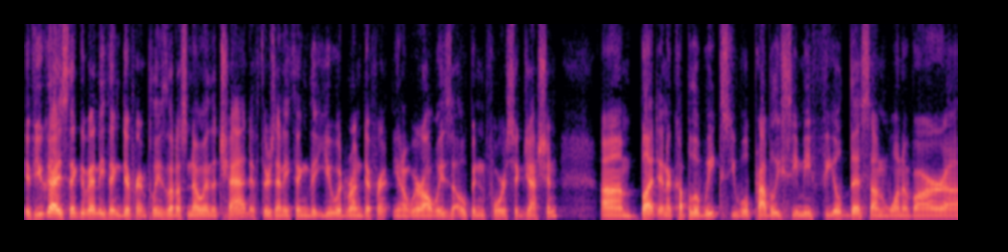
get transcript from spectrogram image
If you guys think of anything different, please let us know in the chat. If there's anything that you would run different, you know, we're always open for suggestion. Um, but in a couple of weeks, you will probably see me field this on one of our uh,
